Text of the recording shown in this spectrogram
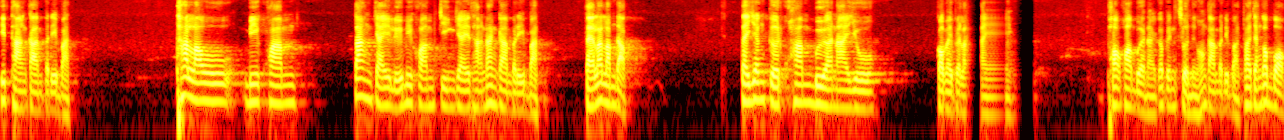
ทิศทางการปฏิบัติ ถ้าเรามีความ ตั้งใจหรือมีความจริงใจทางด้านการปฏิบัติ แต่ละลำดับ แต่ยังเกิดความเบื่อหน่ายอยู่ก็ไม่เป็นไรเพราะความเบื่อหน่ายก็เป็นส่วนหนึ่งของการปฏิบัติ พระอาจารย์ก็บอก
